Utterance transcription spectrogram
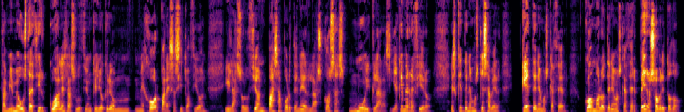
también me gusta decir cuál es la solución que yo creo mejor para esa situación. Y la solución pasa por tener las cosas muy claras. ¿Y a qué me refiero? Es que tenemos que saber qué tenemos que hacer, cómo lo tenemos que hacer, pero sobre todo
